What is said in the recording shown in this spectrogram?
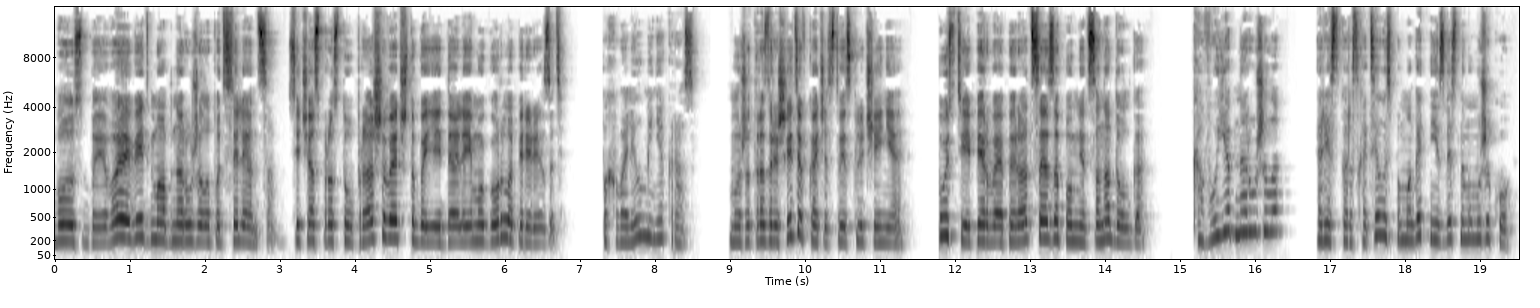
«Босс, боевая ведьма обнаружила подселенца. Сейчас просто упрашивает, чтобы ей дали ему горло перерезать», — похвалил меня Крас. «Может, разрешите в качестве исключения? Пусть ей первая операция запомнится надолго». «Кого я обнаружила?» Резко расхотелось помогать неизвестному мужику,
